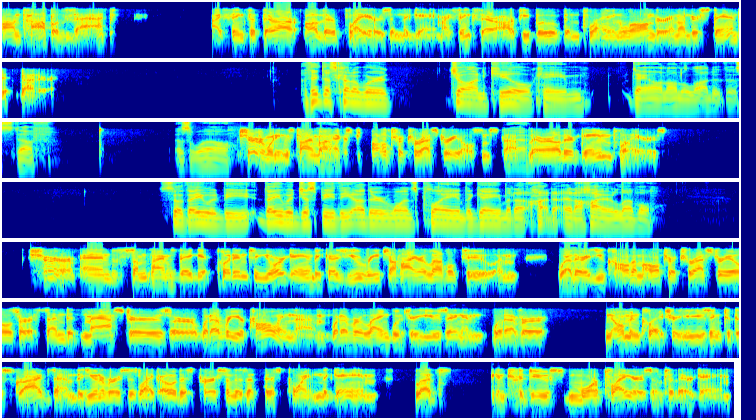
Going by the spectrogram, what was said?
on top of that, I think that there are other players in the game. I think there are people who have been playing longer and understand it better. I think that's kind of where John Keel came down on a lot of this stuff as well. Sure, when he was talking about extra, ultra terrestrials and stuff, Yeah. there are other game players. So they would be they would just be the other ones playing the game at a at a higher level. Sure. And sometimes they get put into your game because you reach a higher level too. And whether you call them ultra terrestrials or ascended masters or whatever you're calling them, whatever language you're using and whatever nomenclature you're using to describe them, the universe is like, oh, this person is at this point in the game. Let's introduce more players into their game.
